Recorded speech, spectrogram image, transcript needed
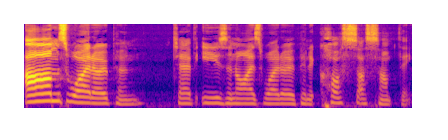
arms wide open, to have ears and eyes wide open, it costs us something.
